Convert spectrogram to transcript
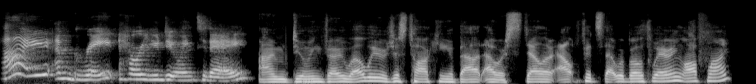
Hi, I'm great. How are you doing today? I'm doing very well. We were just talking about our stellar outfits that we're both wearing offline.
